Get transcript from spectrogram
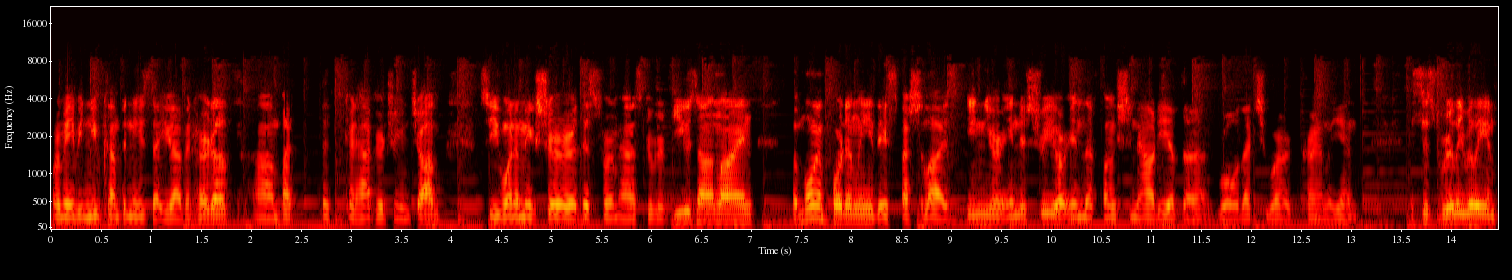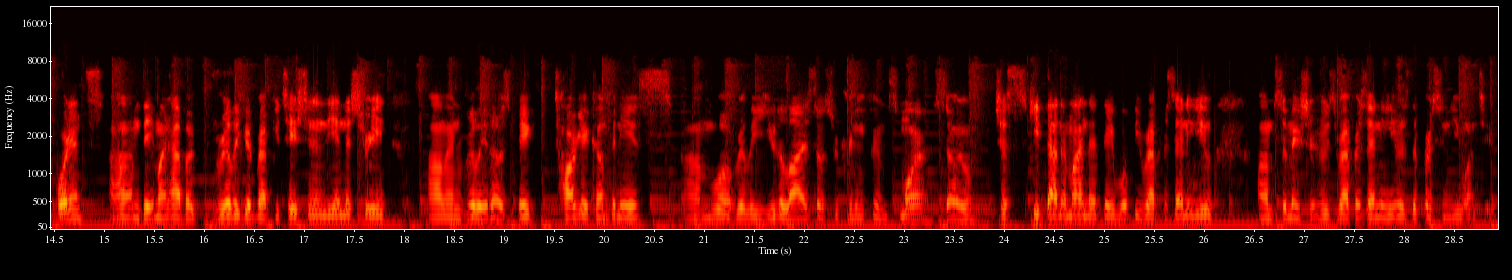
or maybe new companies that you haven't heard of, um, but that could have your dream job. So, you want to make sure this firm has good reviews online, but more importantly, they specialize in your industry or in the functionality of the role that you are currently in. This is really, really important. Um, they might have a really good reputation in the industry, um, and really those big target companies um, will really utilize those recruiting firms more. So just keep that in mind that they will be representing you. Um, so make sure who's representing you is the person you want to.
